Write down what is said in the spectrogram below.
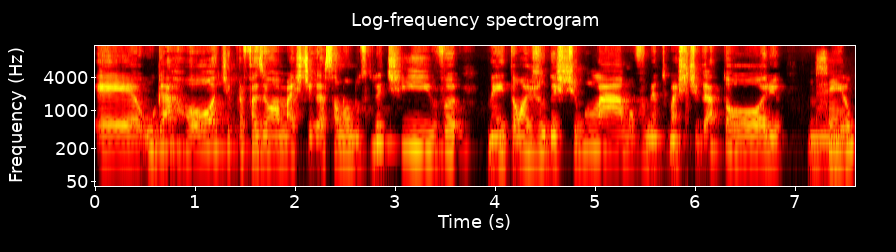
É, o garrote para fazer uma mastigação não nutritiva, né? Então ajuda a estimular o movimento mastigatório, entendeu?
